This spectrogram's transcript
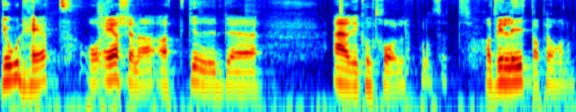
godhet och erkänna att Gud eh, är i kontroll på något sätt. Och att vi litar på honom.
